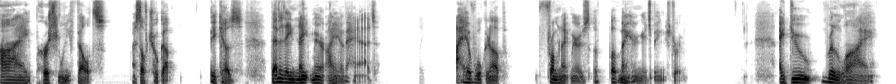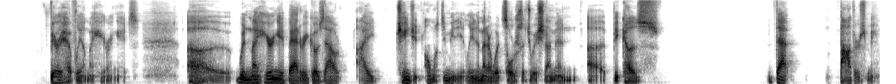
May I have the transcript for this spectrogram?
I personally felt myself choke up because that is a nightmare I have had. I have woken up from nightmares of, of my hearing aids being destroyed. I do rely very heavily on my hearing aids. Uh, when my hearing aid battery goes out, I change it almost immediately, no matter what social situation I'm in, uh, because that bothers me.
